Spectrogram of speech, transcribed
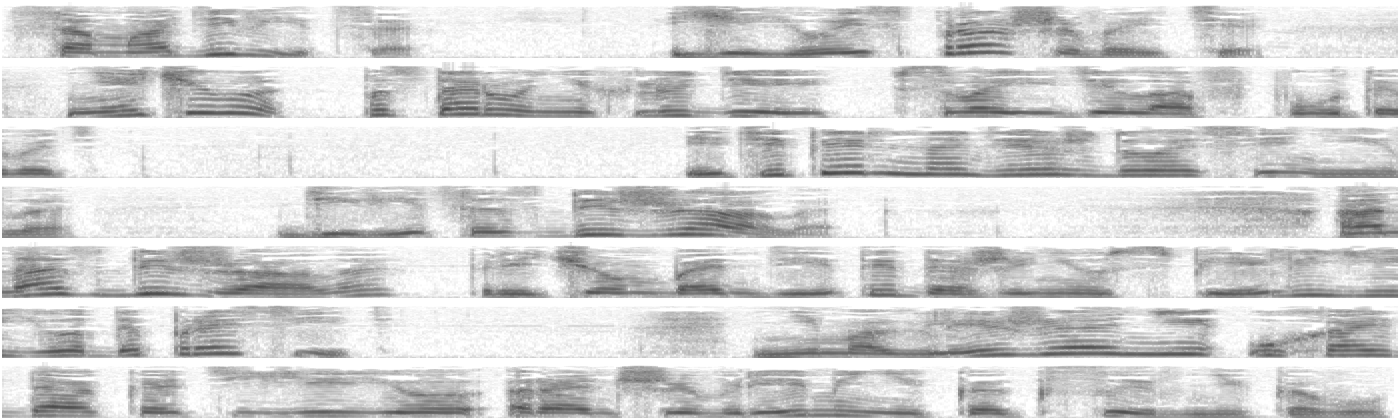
сама девица. Ее и спрашиваете. Нечего посторонних людей в свои дела впутывать. И теперь надежду осенило — девица сбежала. Она сбежала, причем бандиты даже не успели ее допросить. Не могли же они ухайдакать ее раньше времени, как Сырникову?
